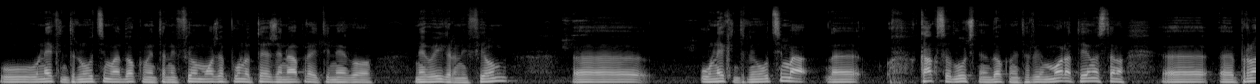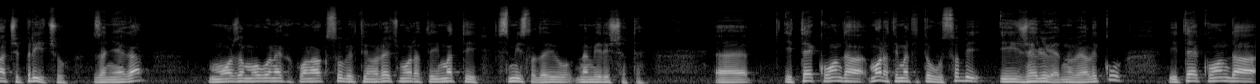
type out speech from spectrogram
u nekim trenucima dokumentarni film možda puno teže napraviti nego, nego igrani film. E, u nekim trenucima e, kako se odlučiti na dokumentar film. Morate jednostavno e, e, pronaći priču za njega. Možda mogu nekako onako subjektivno reći, morate imati smisla da ju namirišete. I tek onda, morate imati to u sobi i želju jednu veliku i tek onda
